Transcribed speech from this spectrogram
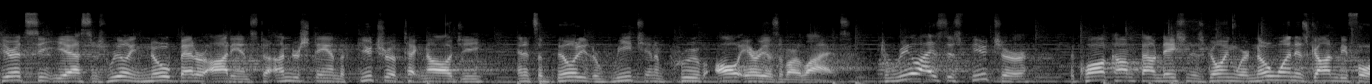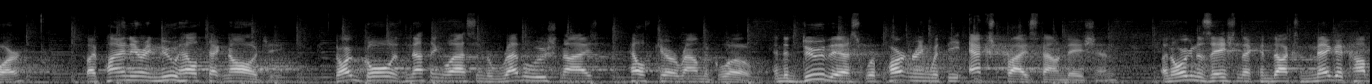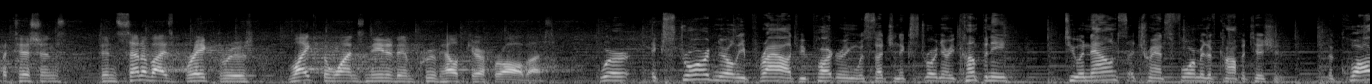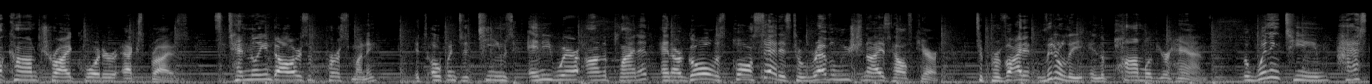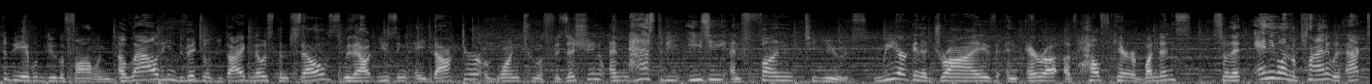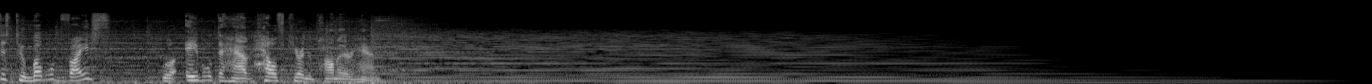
Here at CES, there's really no better audience to understand the future of technology and its ability to reach and improve all areas of our lives. To realize this future, the Qualcomm Foundation is going where no one has gone before by pioneering new health technology. So our goal is nothing less than to revolutionize healthcare around the globe. And to do this, we're partnering with the X Prize Foundation, an organization that conducts mega competitions to incentivize breakthroughs like the ones needed to improve healthcare for all of us. We're extraordinarily proud to be partnering with such an extraordinary company to announce a transformative competition, the Qualcomm Tricorder X Prize. It's $10 million of purse money. It's open to teams anywhere on the planet, and our goal, as Paul said, is to revolutionize healthcare, to provide it literally in the palm of your hand. The winning team has to be able to do the following. Allow the individual to diagnose themselves without using a doctor or going to a physician, and it has to be easy and fun to use. We are going to drive an era of healthcare abundance so that anyone on the planet with access to a mobile device will able to have healthcare in the palm of their hand.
